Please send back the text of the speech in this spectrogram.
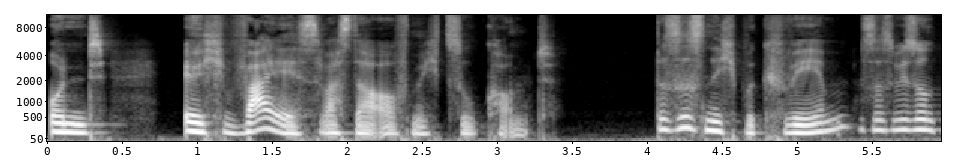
Und ich weiß, was da auf mich zukommt. Das ist nicht bequem. Es ist wie so ein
